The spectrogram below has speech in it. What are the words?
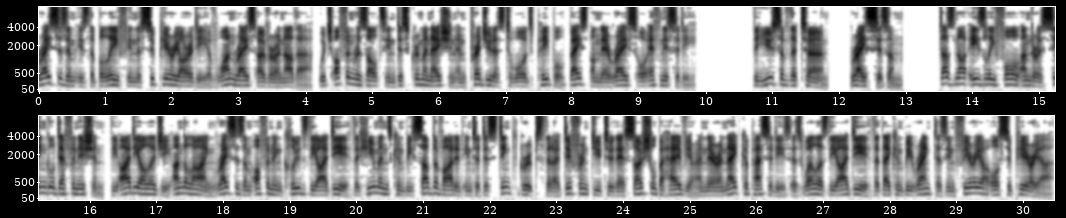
Racism is the belief in the superiority of one race over another, which often results in discrimination and prejudice towards people based on their race or ethnicity. The use of the term, racism does not easily fall under a single definition. The ideology underlying racism often includes the idea that humans can be subdivided into distinct groups that are different due to their social behavior and their innate capacities as well as the idea that they can be ranked as inferior or superior.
